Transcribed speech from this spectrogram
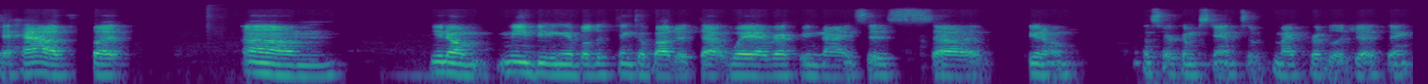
to have but um you know me being able to think about it that way i recognize is uh you know a circumstance of my privilege i think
